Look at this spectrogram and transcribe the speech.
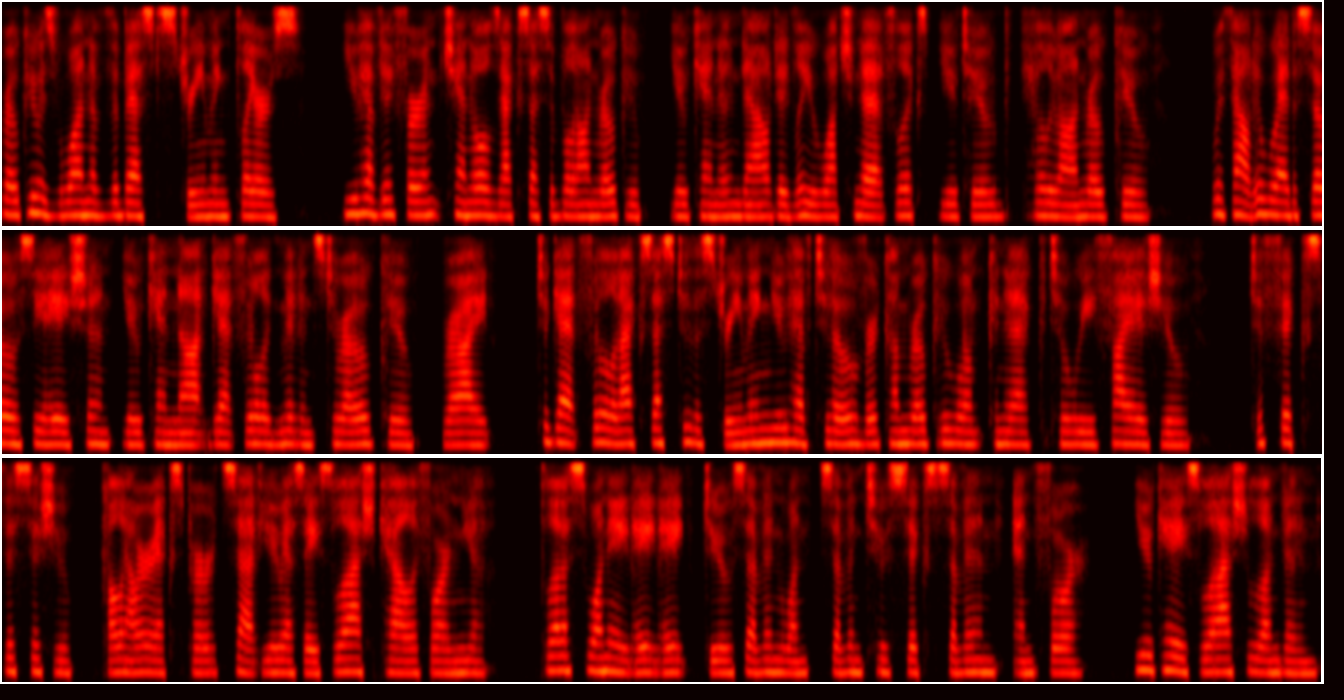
Roku is one of the best streaming players. You have different channels accessible on Roku. You can undoubtedly watch Netflix, YouTube, Hulu on Roku. Without a web association, you cannot get full admittance to Roku, right? To get full access to the streaming, you have to overcome Roku won't connect to Wi-Fi issue. To fix this issue, call our experts at USA slash California. Plus 1 271 7267 and 4 UK slash London.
